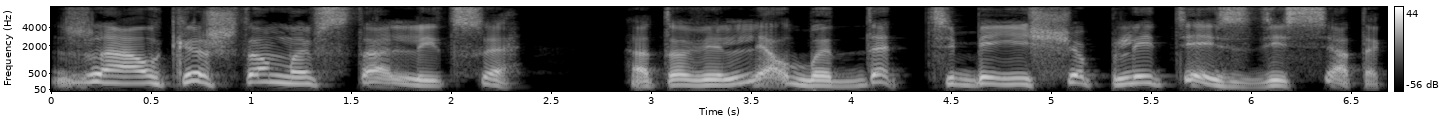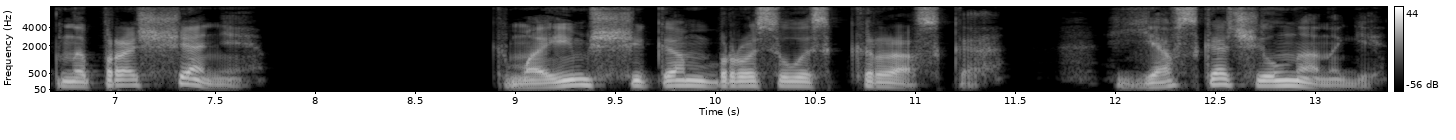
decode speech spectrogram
«Жалко, что мы в столице, а то велел бы дать тебе еще плетей с десяток на прощание». К моим щекам бросилась краска. Я вскочил на ноги.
